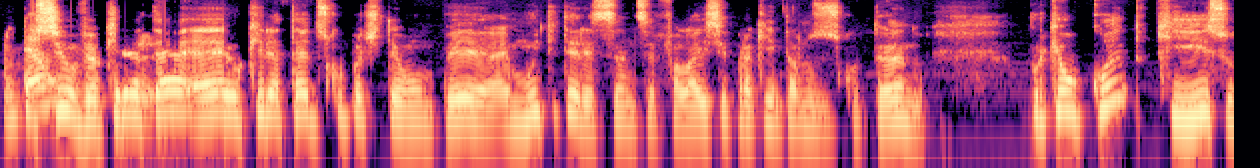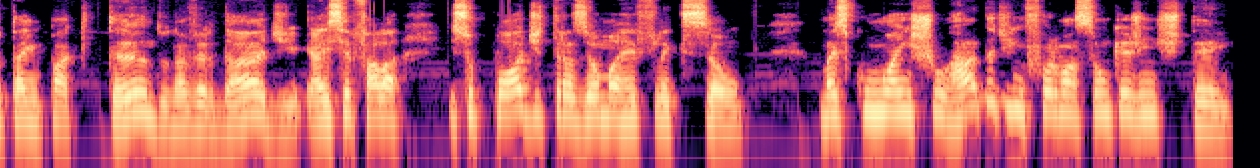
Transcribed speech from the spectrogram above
Então, Silvia, eu queria até, é, eu queria até, desculpa te interromper, é muito interessante você falar isso e para quem está nos escutando, porque o quanto que isso está impactando, na verdade, aí você fala, isso pode trazer uma reflexão, mas com a enxurrada de informação que a gente tem,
